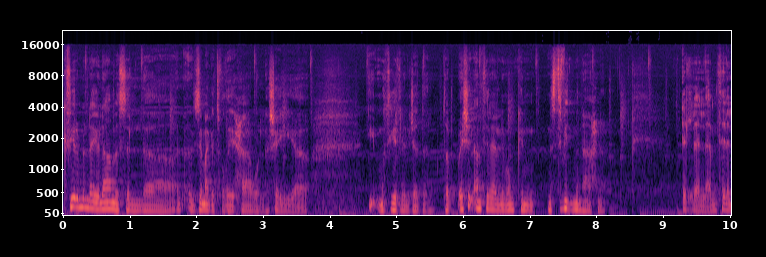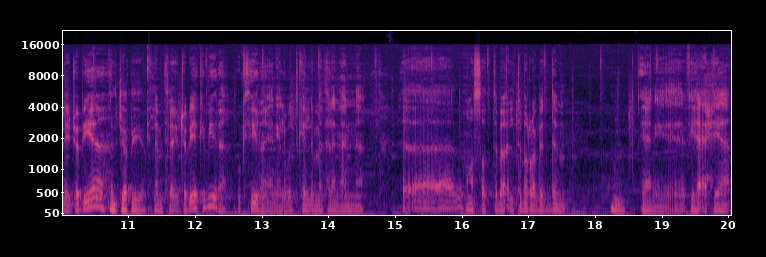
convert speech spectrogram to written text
كثير منه يلامس ال- زي ما قلت فضيحة ولا شيء آه، مثير للجدل. طيب إيش الأمثلة اللي ممكن نستفيد منها إحنا؟ الأمثلة الإيجابية ايجابيه الأمثلة الإيجابية كبيرة وكثيرة يعني لو نتكلم مثلا عن آه، منصة تب- التبرع بالدم. يعني فيها إحياء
